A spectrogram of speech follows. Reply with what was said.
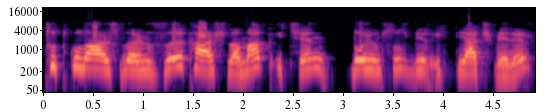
tutkulu arzularınızı karşılamak için doyumsuz bir ihtiyaç verir.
